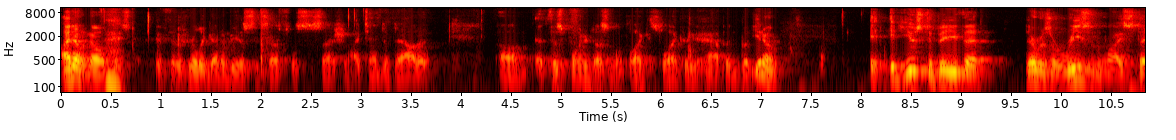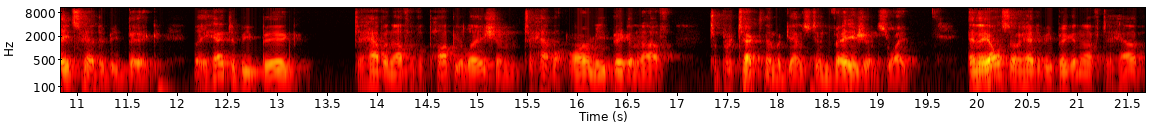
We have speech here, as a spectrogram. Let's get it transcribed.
I don't know if, it's, if there's really going to be a successful secession. I tend to doubt it. Um, at this point, it doesn't look like it's likely to happen. But you know, it, it used to be that there was a reason why states had to be big. They had to be big to have enough of a population, to have an army big enough to protect them against invasions, right? And they also had to be big enough to have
